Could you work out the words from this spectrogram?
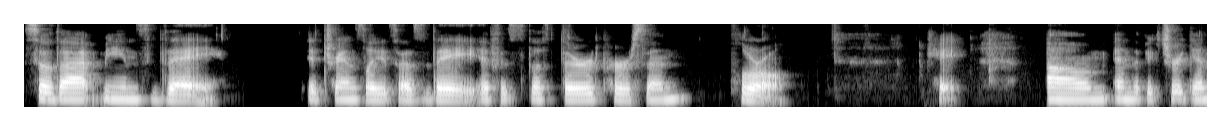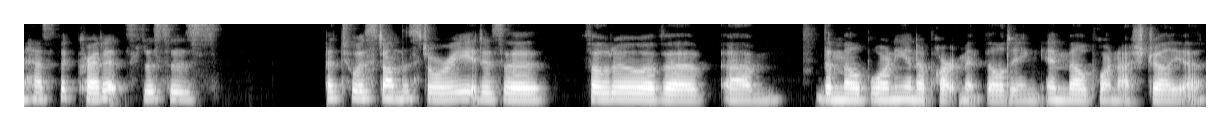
so that means they. It translates as they if it's the third person plural. Okay, um, and the picture again has the credits. This is a twist on the story. It is a photo of a um, the Melburnian apartment building in Melbourne, Australia.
